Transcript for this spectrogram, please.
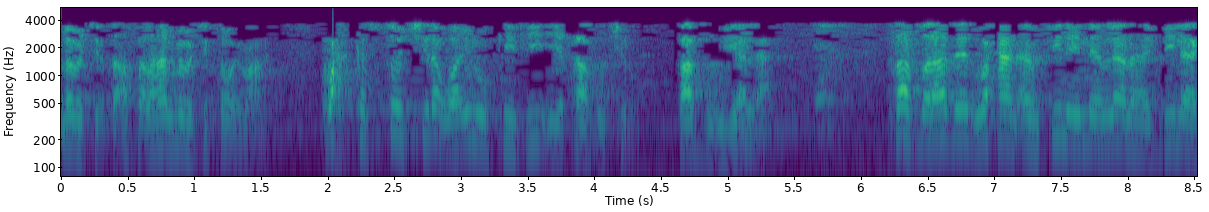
Maba jirto asal ahaan maba jirto way maanaa wax kastoo jira waa inuu kayfiye iyo qaab u jiro qaab buu u yaallaa. Saas daraaddeed waxaan anfinaynen leenahay bilaa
